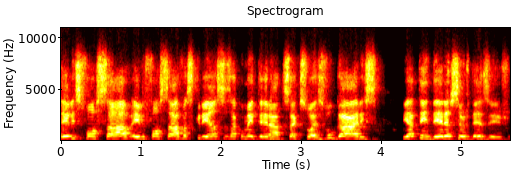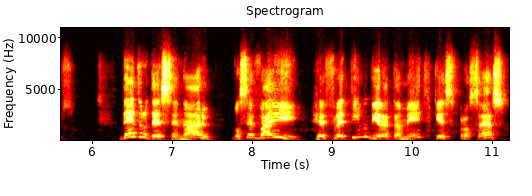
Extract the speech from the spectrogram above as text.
eles forçavam, ele forçava as crianças a cometer atos sexuais vulgares e atenderem aos seus desejos. Dentro desse cenário, você vai refletindo diretamente que esse processo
